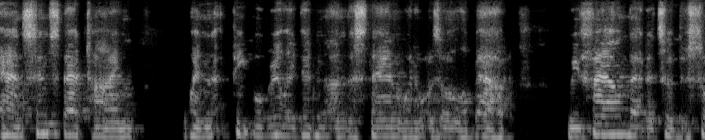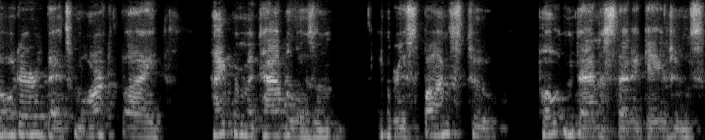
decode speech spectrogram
And since that time, when people really didn't understand what it was all about, we found that it's a disorder that's marked by hypermetabolism in response to potent anesthetic agents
